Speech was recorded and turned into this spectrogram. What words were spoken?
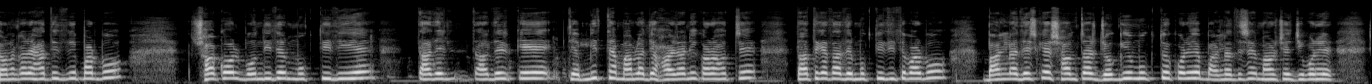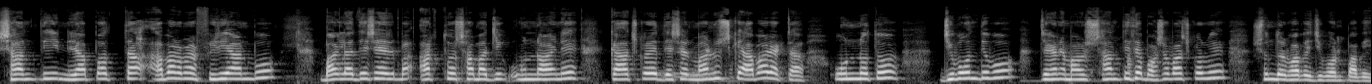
জনগণের হাতে দিতে পারব। সকল বন্দীদের মুক্তি দিয়ে তাদের, তাদেরকে যে মিথ্যা মামলা দিয়ে হয়রানি করা হচ্ছে তা থেকে তাদের মুক্তি দিতে পারব। বাংলাদেশকে সন্ত্রাস যোগ্য মুক্ত করে বাংলাদেশের মানুষের জীবনের শান্তি, নিরাপত্তা আবার আমরা ফিরিয়ে আনব। বাংলাদেশের আর্থ সামাজিক উন্নয়নে কাজ করে দেশের মানুষকে আবার একটা উন্নত জীবন দেব, যেখানে মানুষ শান্তিতে বসবাস করবে, সুন্দরভাবে জীবন পাবে।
